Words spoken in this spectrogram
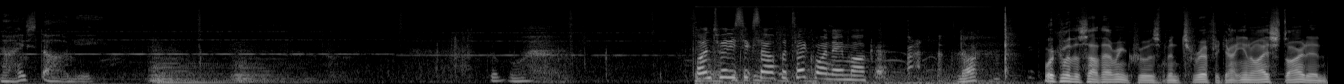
Nice doggy. Good boy. 126 Alpha Tech, one name marker. Working with the South African crew has been terrific. I, you know, I started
